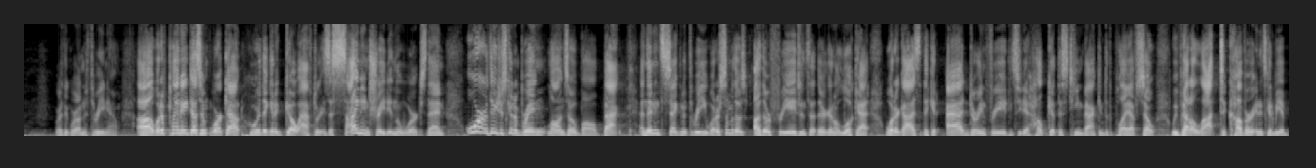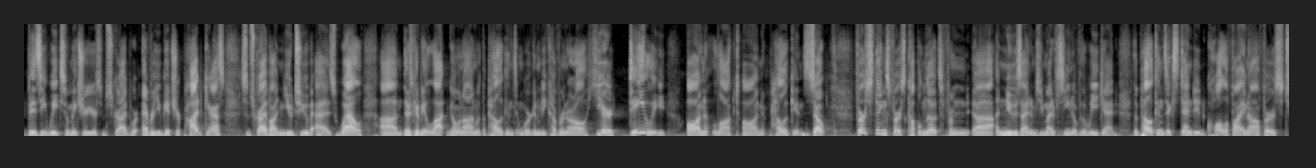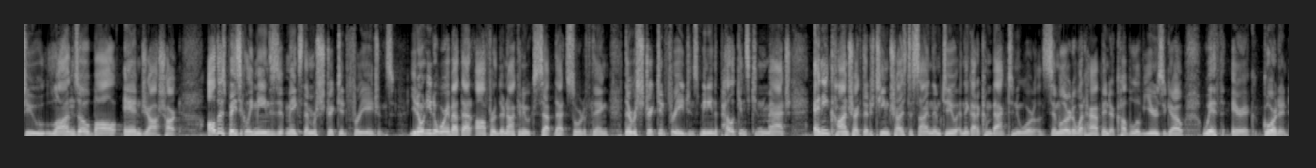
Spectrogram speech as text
I think we're on to three now. Uh, what if plan A doesn't work out? Who are they going to go after? Is a sign in trade in the works then? Or are they just going to bring Lonzo Ball back? And then in segment three, what are some of those other free agents that they're going to look at? What are guys that they could add during free agency to help get this team back into the playoffs? So we've got a lot to cover and it's going to be a busy week. So make sure you're subscribed wherever you get your podcast. Subscribe on YouTube as well. Um, there's going to be a lot going on with the Pelicans and we're going to be covering it all here daily on Locked On Pelicans. So, first things first, couple notes from uh, news items you might have seen over the weekend. The Pelicans extended qualifying offers to Lonzo Ball and Josh Hart. All this basically means is it makes them restricted free agents. You don't need to worry about that offer. They're not going to accept that sort of thing. They're restricted free agents, meaning the Pelicans can match any contract that a team tries to sign them to, and they got to come back to New Orleans, similar to what happened a couple of years ago with Eric Gordon.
